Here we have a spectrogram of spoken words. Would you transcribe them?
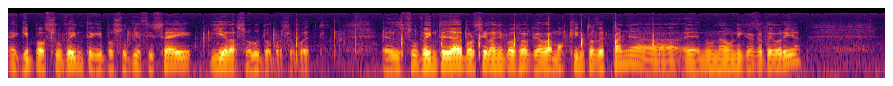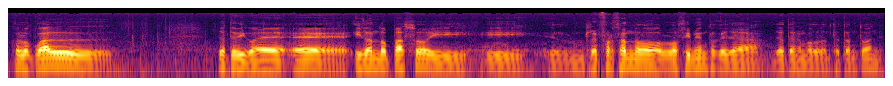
equipos sub-20, equipos sub-16 y el absoluto, por supuesto. El sub-20 ya de por sí el año pasado quedamos quintos de España en una única categoría, con lo cual, ya te digo, es, ir dando paso y, reforzando los cimientos que ya, ya tenemos durante tantos años.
